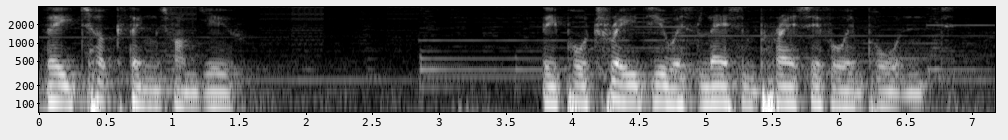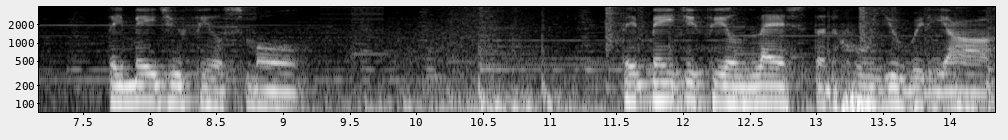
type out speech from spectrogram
They took things from you. They portrayed you as less impressive or important. They made you feel small. They made you feel less than who you really are.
